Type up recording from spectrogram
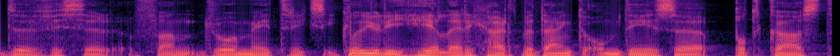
de Visser van Drone Matrix. Ik wil jullie heel erg hard bedanken om deze podcast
